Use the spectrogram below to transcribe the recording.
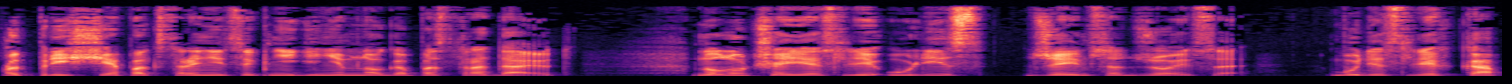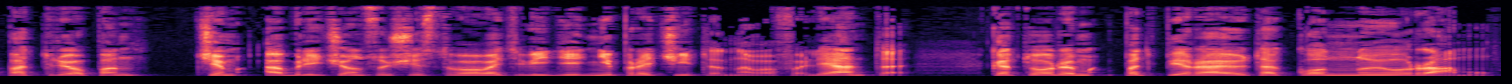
От прищепок страницы книги немного пострадают, но лучше, если улис Джеймса Джойса будет слегка потрепан, чем обречен существовать в виде непрочитанного фолианта – которым подпирают оконную раму.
